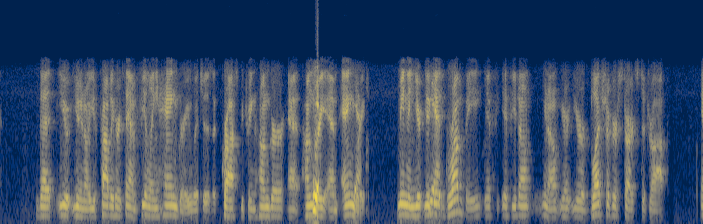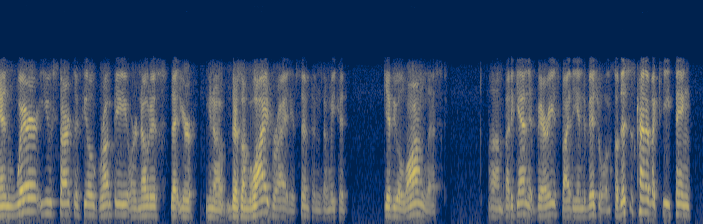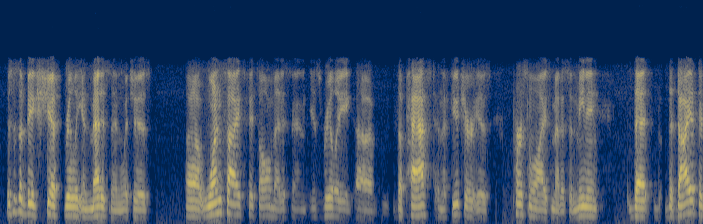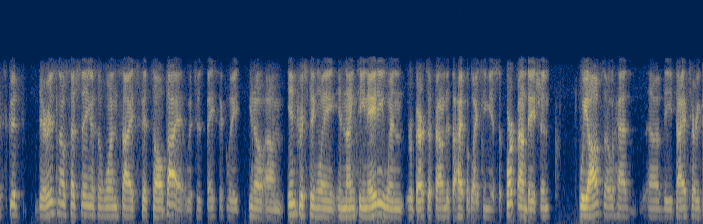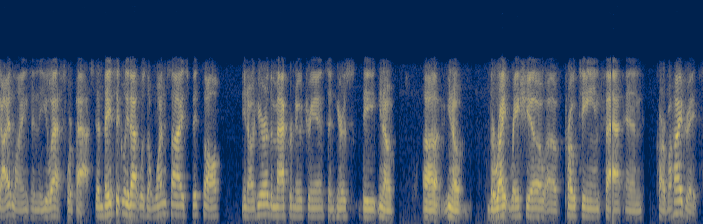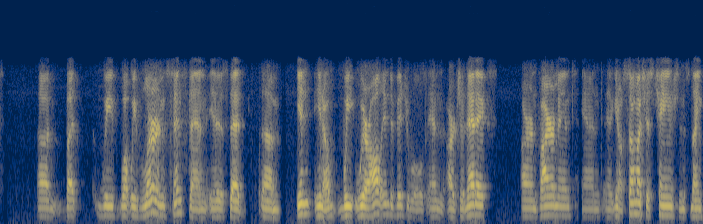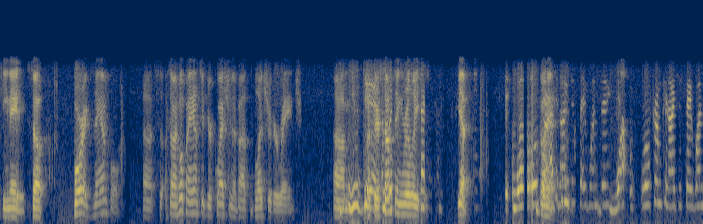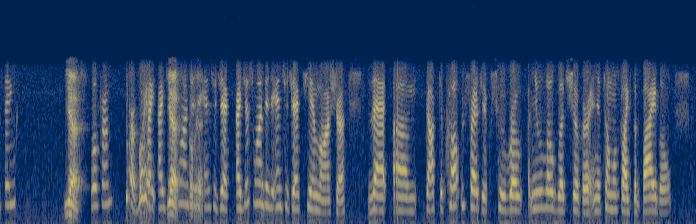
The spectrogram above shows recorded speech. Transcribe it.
that you you know you've probably heard say I'm feeling hangry, which is a cross between hunger and hungry and angry, meaning you you Yeah. get grumpy if if you don't you know your your blood sugar starts to drop, and where you start to feel grumpy or notice that you're you know there's a wide variety of symptoms, and we could give you a long list. Um, but again, it varies by the individual, and so this is kind of a key thing this is a big shift really in medicine, which is uh, one size fits all medicine is really uh, the past, and the future is personalized medicine, meaning that the diet that's good there is no such thing as a one size fits all diet, which is basically, you know, um, interestingly, in 1980, when Roberta founded the Hypoglycemia Support Foundation, we also had uh, the dietary guidelines in the U.S. were passed, and basically that was a one size fits all. You know, here are the macronutrients, and here's the, you know, uh, you know, the right ratio of protein, fat, and carbohydrates. Um, but we've what we've learned since then is that um, in you know we we're all individuals and our genetics, our environment, and uh, you know so much has changed since 1980. So, for example, uh, so, so I hope I answered your question about the blood sugar range. Um, you did. But there's something really. Yes. Well, Go ahead. can I just say one thing? What, Wolfram, can I just say one thing? Yes. Wolfram? Sure, go ahead. I, I just Yes, wanted go to interject. I just wanted to interject here, Marsha, that um, Dr. Carlton Fredericks, who wrote New Low Blood Sugar, and it's almost like the Bible.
